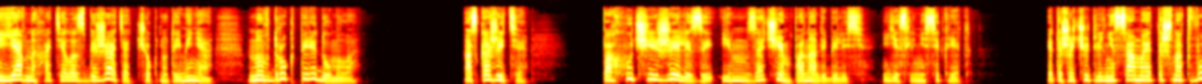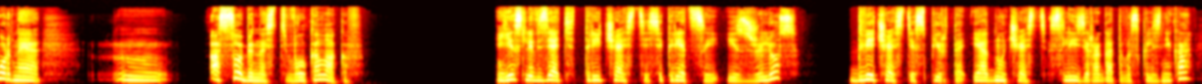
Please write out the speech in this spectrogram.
И явно хотела сбежать от чокнутой меня, но вдруг передумала. «А скажите, пахучие железы им зачем понадобились, если не секрет? Это же чуть ли не самая тошнотворная... особенность волколаков». Если взять три части секреции из желез, две части спирта и одну часть слизи рогатого скользняка —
